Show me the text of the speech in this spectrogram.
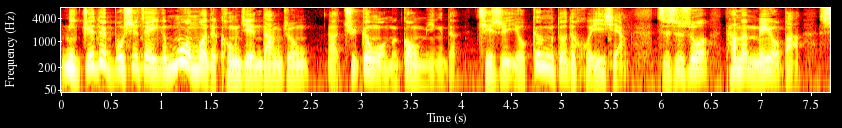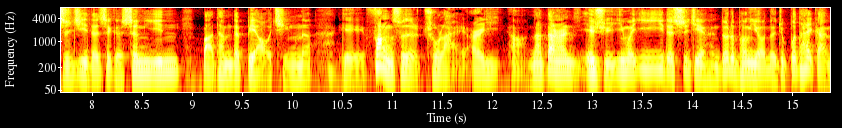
你绝对不是在一个默默的空间当中啊，去跟我们共鸣的。其实有更多的回响，只是说他们没有把实际的这个声音，把他们的表情呢给放射出来而已啊。那当然，也许因为一一的事件，很多的朋友呢就不太敢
